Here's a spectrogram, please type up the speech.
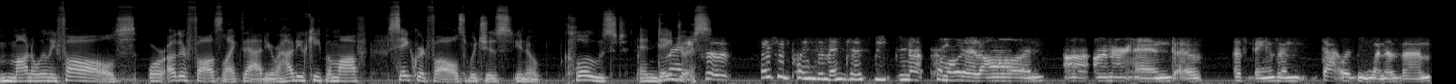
Maunawili Falls or other falls like that? You know how do you keep them off Sacred Falls which is you know closed and dangerous? right. so sacred points of interest we do not promote at all and uh, on our end of, of things and that would be one of them.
